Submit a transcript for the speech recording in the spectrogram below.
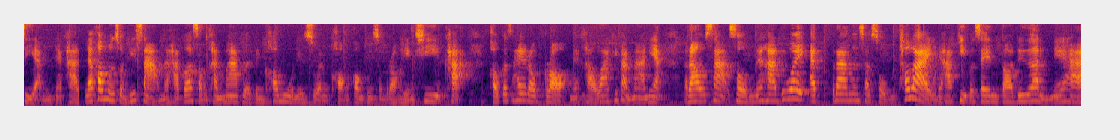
ษียณนะคะ และข้อมูลส่วนที่3นะคะก็สำคัญมากเลยเป็นข้อมูลในส่วนของกองทุนสำรองเลี้ยงชีพค่ะเขาก็จะให้เรากรอกนะคะว่าที่ผ่านมาเนี่ยเราสะสมนะคะด้วยอัตราเงินสะสมเท่าไหร่นะคะกี่เปอร์เซ็นต์ต่อเดือนนะคะ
